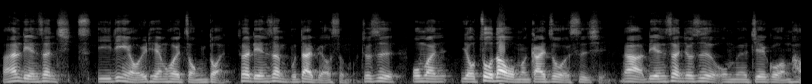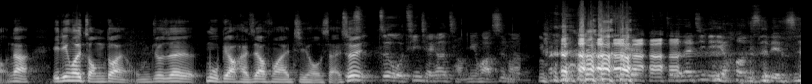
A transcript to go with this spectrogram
反正连胜期一定有一天会中断，所以连胜不代表什么，就是我们有做到我们该做的事情。那连胜就是我们的结果很好，那一定会中断，我们就是目标还是要放在季后赛。所以这这个我听起来像场面话是吗？这个在今年以后是连胜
